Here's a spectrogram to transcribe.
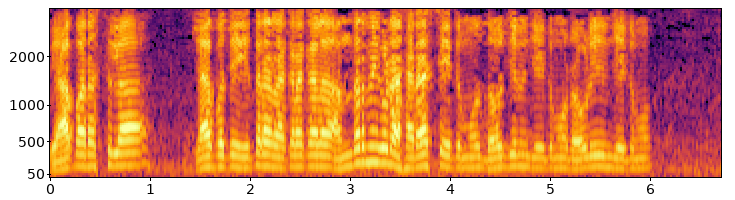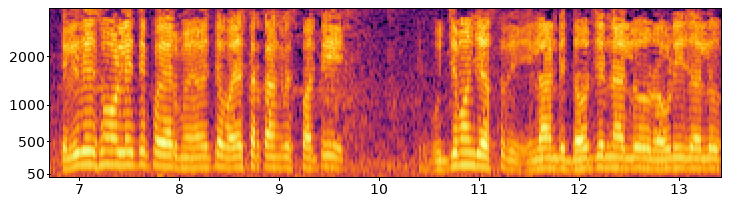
వ్యాపారస్తులా లేకపోతే ఇతర రకరకాల అందరినీ కూడా హెరాస్ చేయటము దౌర్జన్యం చేయటము రౌడీజం చేయటము తెలుగుదేశం వాళ్ళైతే పోయారు. మేమైతే వైఎస్ఆర్ కాంగ్రెస్ పార్టీ ఉద్యమం చేస్తుంది. ఇలాంటి దౌర్జన్యాలు రౌడీజాలు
